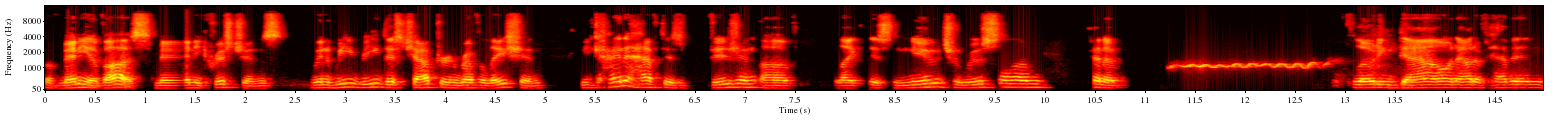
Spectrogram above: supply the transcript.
of many of us, many Christians, when we read this chapter in Revelation, we kind of have this vision of like this new Jerusalem kind of floating down out of heaven.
